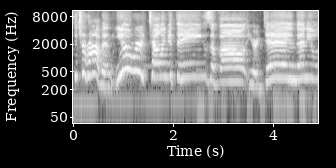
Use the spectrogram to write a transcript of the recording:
Teacher Robin, you were telling me things about your day, and then you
